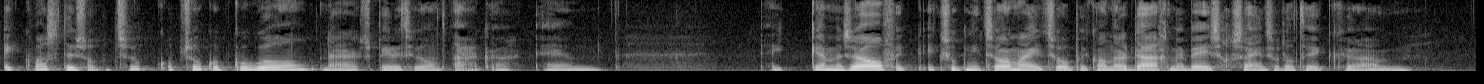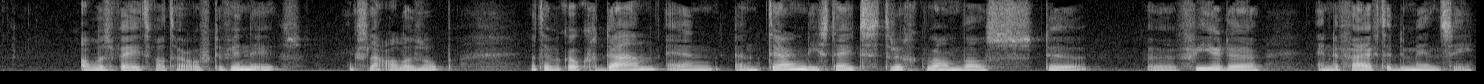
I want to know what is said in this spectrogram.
ik was dus op, het zoek, op zoek op Google naar spiritueel ontwaken. En ik ken mezelf, ik, ik zoek niet zomaar iets op. Ik kan daar dagen mee bezig zijn, zodat ik um, alles weet wat er over te vinden is. Ik sla alles op. Dat heb ik ook gedaan. En een term die steeds terugkwam was de uh, vierde en de vijfde dimensie.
